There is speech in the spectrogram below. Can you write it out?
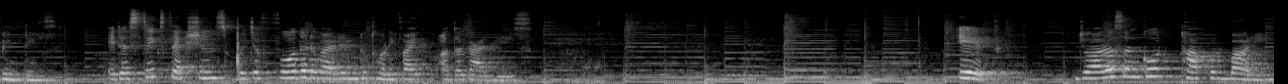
paintings. It has six sections which are further divided into 35 other galleries. 8th Jorasanko Thakur Bari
